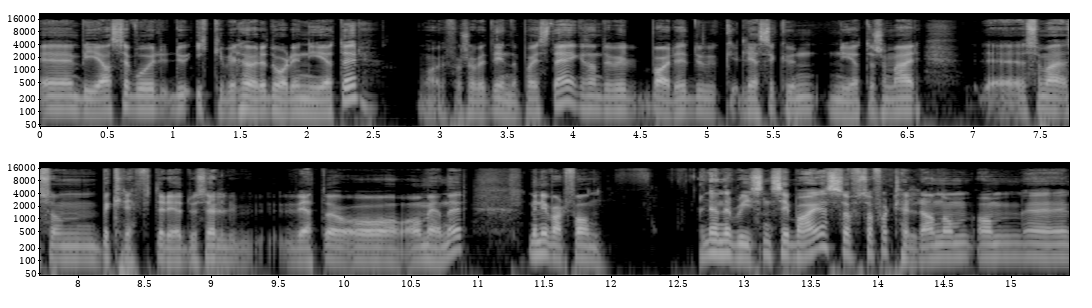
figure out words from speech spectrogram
eh, biaser hvor du ikke vil høre dårlige nyheter. Det var vi for så vidt inne på i sted. Du, vil bare, du leser kun nyheter som, er, eh, som, er, som bekrefter det du selv vet og, og mener. Men i hvert fall denne recency bias så, så forteller han om, om eh,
